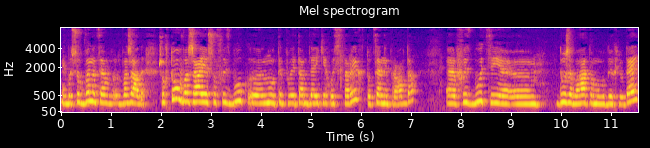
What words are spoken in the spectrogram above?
Якби, щоб ви на це вважали. Що хто вважає, що Фейсбук, ну, типу, там для якихось старих, то це неправда. Е, В Фейсбуці е, дуже багато молодих людей,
